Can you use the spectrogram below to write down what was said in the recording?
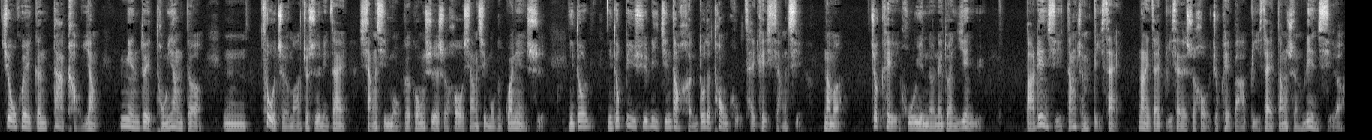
就会跟大考一样。面对同样的嗯挫折吗？就是你在想起某个公式的时候，想起某个观念时，你都你都必须历经到很多的痛苦才可以想起。那么就可以呼应了那段谚语：把练习当成比赛，那你在比赛的时候就可以把比赛当成练习了。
